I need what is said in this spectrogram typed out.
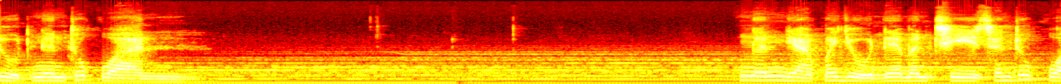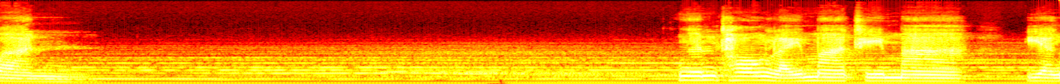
ดูดเงินทุกวัน เงินอยากมาอยู่ในบัญชีฉันทุกวัน เงินทองไหลมาเทมาอย่าง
